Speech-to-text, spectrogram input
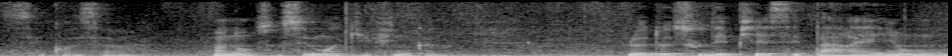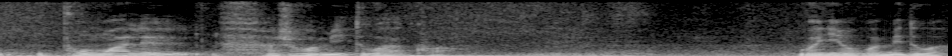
c'est quoi ça? Oh non, ça c'est moi qui filme comme. Le dessous des pieds, c'est pareil. Pour moi, je vois mes doigts, quoi. Vous voyez, on voit mes doigts.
